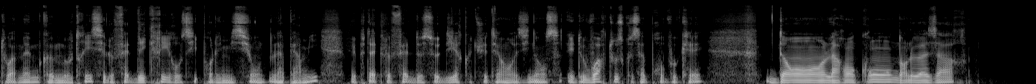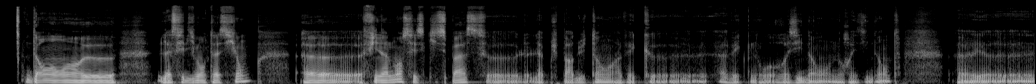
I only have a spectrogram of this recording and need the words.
toi-même comme autrice, et le fait d'écrire aussi pour l'émission l'a permis, mais peut-être le fait de se dire que tu étais en résidence et de voir tout ce que ça provoquait dans la rencontre, dans le hasard, dans euh, la sédimentation, euh, finalement, c'est ce qui se passe euh, la plupart du temps avec euh, avec nos résidents, nos résidentes. Euh,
